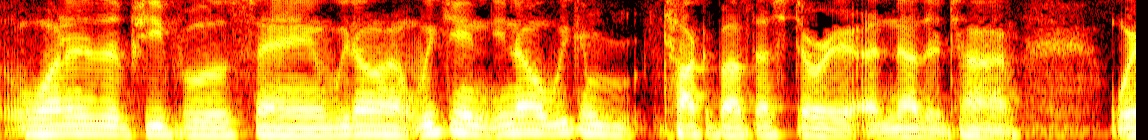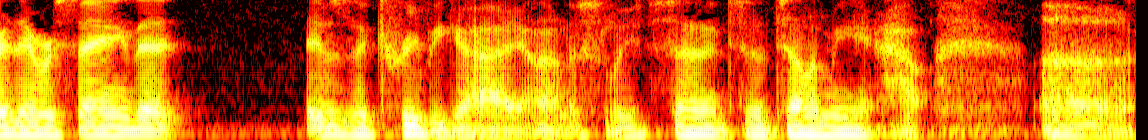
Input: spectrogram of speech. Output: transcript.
one of the people saying we don't we can you know we can talk about that story another time where they were saying that it was a creepy guy honestly telling, telling me how uh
